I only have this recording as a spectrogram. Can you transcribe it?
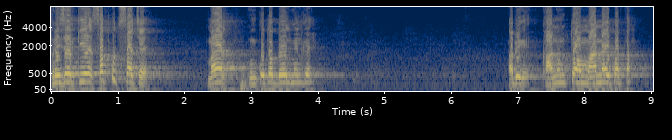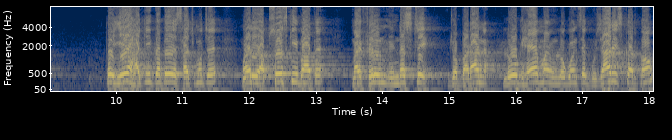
प्रेशर किए, सब कुछ सच है। मगर उनको तो बेल मिल गए। अभी कानून तो हम मानना ही पड़ता। तो ये हकीकत है सचमुच है। मेरी अफसोस की बात है। मैं फ़िल्म इंडस्ट्री जो बड़ा लोग है, मैं उन लोगों से गुजारिश करता हूँ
